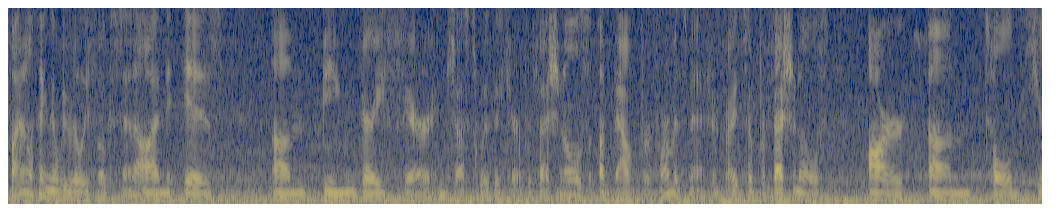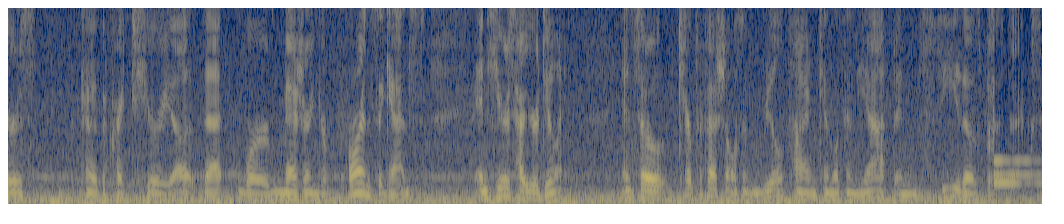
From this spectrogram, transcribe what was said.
final thing that we really focus in on is um, being very fair and just with the care professionals about performance management, right? So professionals are um, told here's kind of the criteria that we're measuring your performance against, and here's how you're doing. And so care professionals in real time can look in the app and see those statistics.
